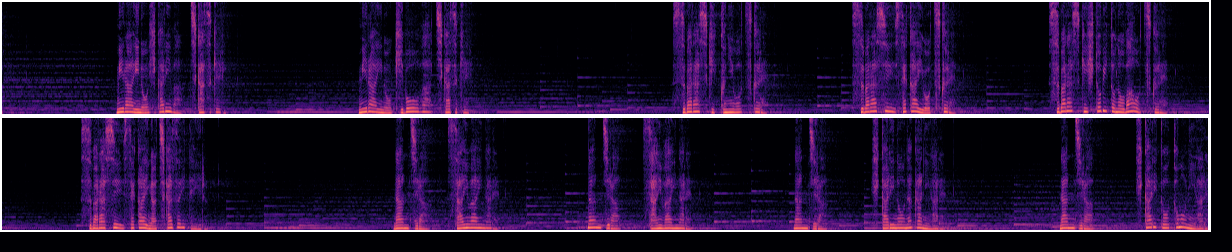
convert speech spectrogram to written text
未来の光は近づけり未来の希望は近づけり。素晴らしき国を作れ。素晴らしい世界を作れ。素晴らしき人々の輪を作れ。素晴らしい世界が近づいている。何時ら幸いなれ。何時ら幸いなれ。何時ら光の中にあれ。汝ら光と共にあれ。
